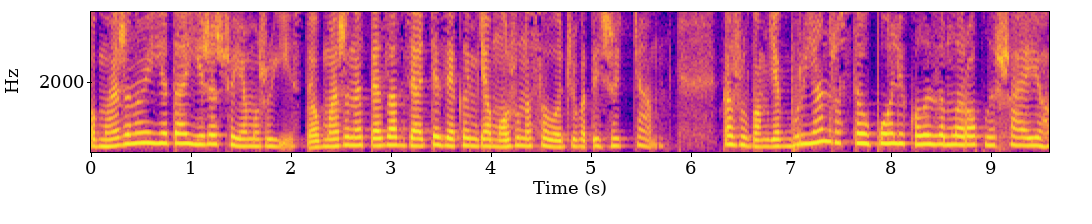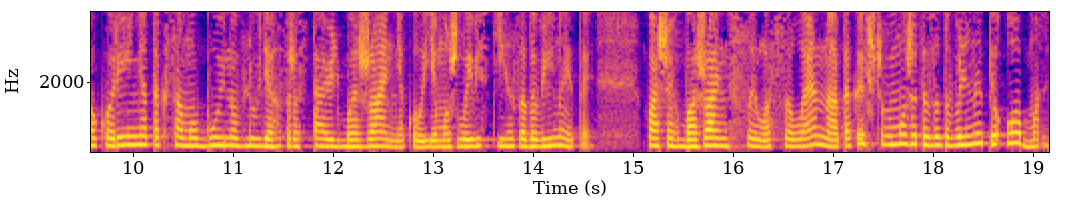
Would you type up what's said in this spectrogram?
Обмеженою є та їжа, що я можу їсти, обмежене те завзяття, з яким я можу насолоджуватись життям. Кажу вам, як бур'ян росте у полі, коли землероб лишає його коріння, так само буйно в людях зростають бажання, коли є можливість їх задовільнити. Ваших бажань сила селена, таких, що ви можете задовольнити обмаль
